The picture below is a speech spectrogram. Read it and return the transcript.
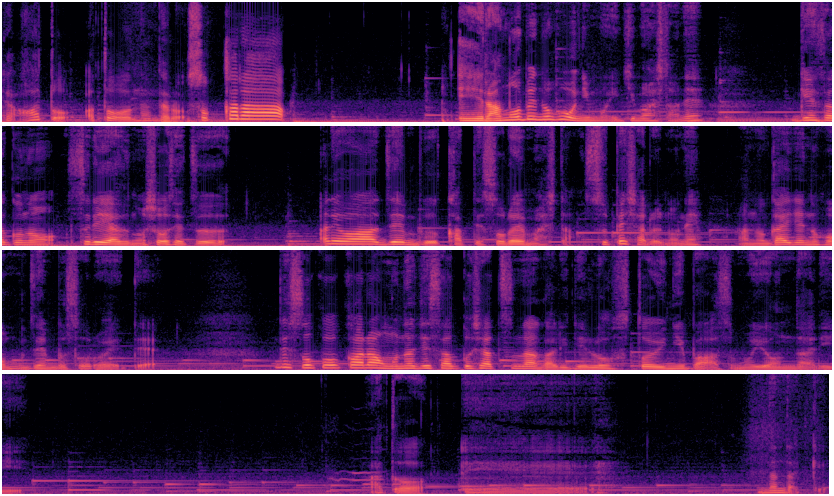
で、あと、あと、なんだろう、そっから、えー、ラノベの方にも行きましたね。原作のスレイヤーズの小説、あれは全部買って揃えました。スペシャルのね、あの外伝の方も全部揃えて。で、そこから同じ作者つながりでロストユニバースも読んだり、あと、えー、なんだっけ、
